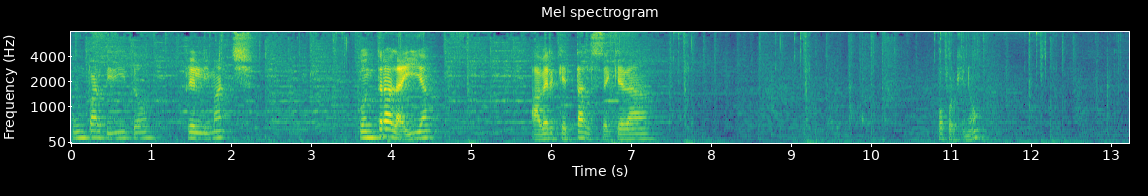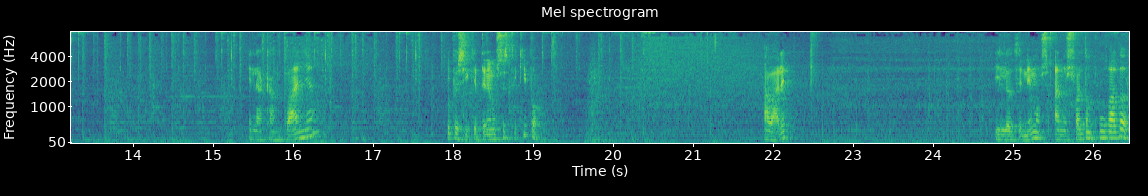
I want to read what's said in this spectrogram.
un partidito, friendly match, contra la IA. A ver qué tal se queda. ¿O por qué no? En la campaña. Pues sí que tenemos este equipo. Ah, vale. Y lo tenemos. Ah, nos falta un jugador.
